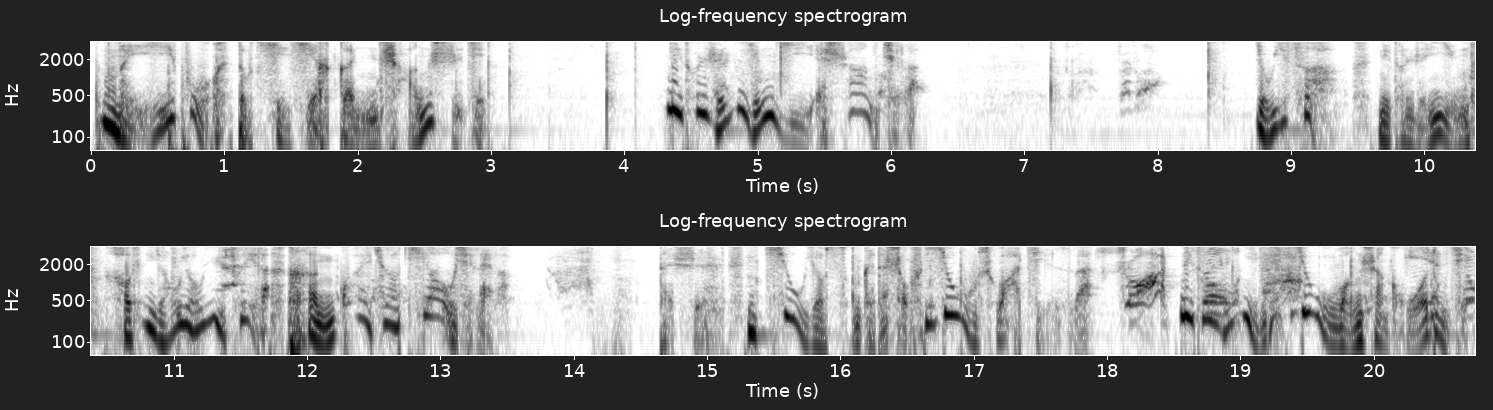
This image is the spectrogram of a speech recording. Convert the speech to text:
每一步都间歇很长时间。那团人影也上去了。抓住！有一次啊，那团人影好像摇摇欲坠了，很快就要跳下来了。但是就要松开的手又抓紧了。抓！那团人影又往上活动起来。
